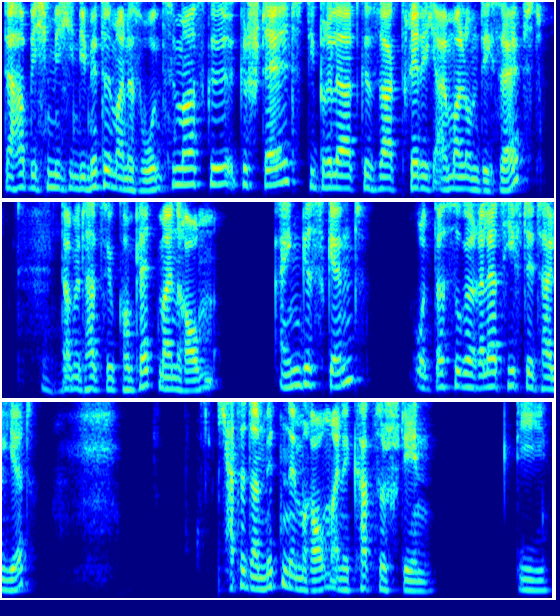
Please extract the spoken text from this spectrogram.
Da habe ich mich in die Mitte meines Wohnzimmers ge gestellt. Die Brille hat gesagt, dreh dich einmal um dich selbst. Mhm. Damit hat sie komplett meinen Raum eingescannt und das sogar relativ detailliert. Ich hatte dann mitten im Raum eine Katze stehen, die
